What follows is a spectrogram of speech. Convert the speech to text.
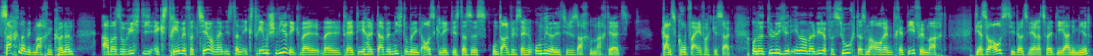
Sachen damit machen können. Aber so richtig extreme Verzerrungen ist dann extrem schwierig, weil, weil 3D halt dafür nicht unbedingt ausgelegt ist, dass es unter Anführungszeichen unrealistische Sachen macht. Ja, jetzt ganz grob vereinfacht gesagt. Und natürlich wird immer mal wieder versucht, dass man auch einen 3D-Film macht, der so aussieht, als wäre er 2D animiert.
